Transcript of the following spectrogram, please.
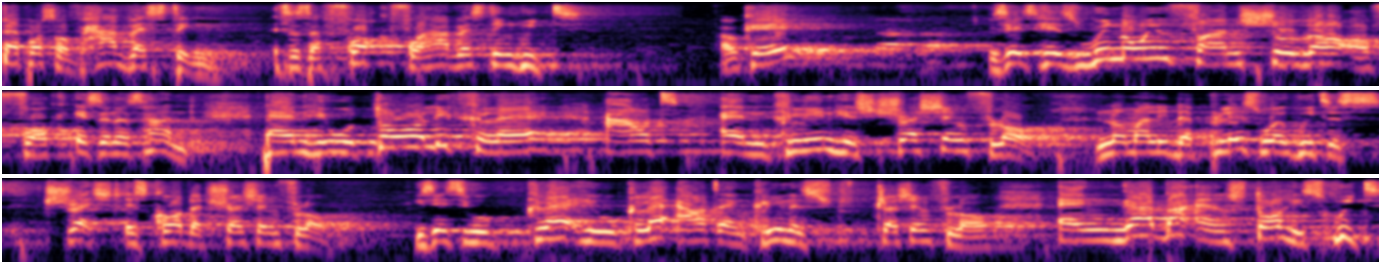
purpose of harvesting. It is a fork for harvesting wheat. Okay? He says his winnowing fan, shoulder, or fork is in his hand, and he will thoroughly clear out and clean his threshing floor. Normally, the place where wheat is threshed is called the threshing floor. He says he will clear, he will clear out and clean his threshing floor and gather and store his wheat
